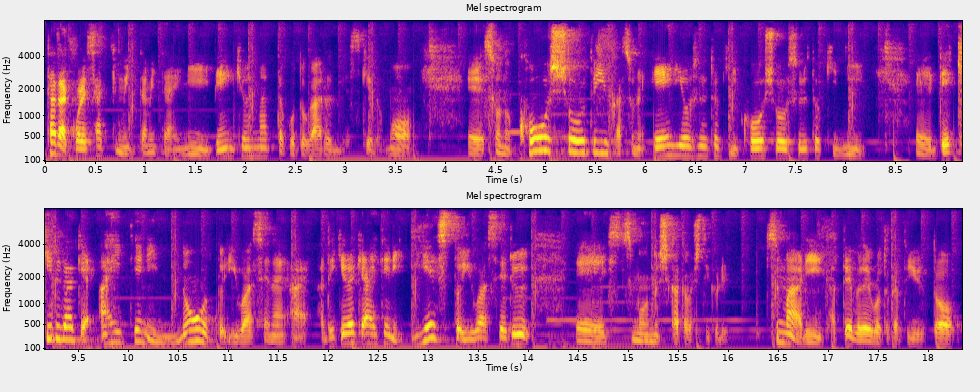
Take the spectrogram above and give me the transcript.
ただこれさっきも言ったみたいに勉強になったことがあるんですけども、えその交渉というか、その営業するときに、交渉するときに、えできるだけ相手にノーと言わせないあ、できるだけ相手にイエスと言わせる、え質問の仕方をしてくる。つまり、例えばどういうことかというと、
